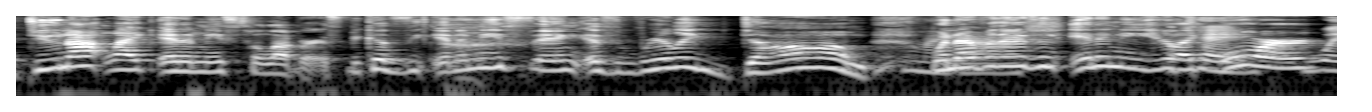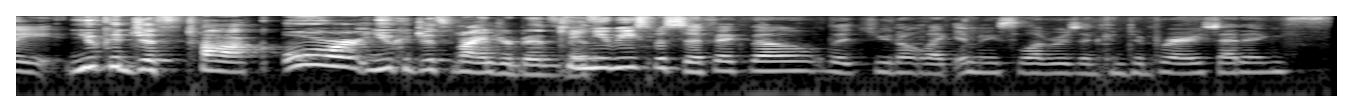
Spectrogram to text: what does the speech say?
do not like enemies to lovers because the enemies thing is really dumb. Oh Whenever gosh. there's an enemy, you're okay, like, or wait, you could just talk, or you could just mind your business. Can you be specific though that you don't like enemies to lovers in contemporary settings?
